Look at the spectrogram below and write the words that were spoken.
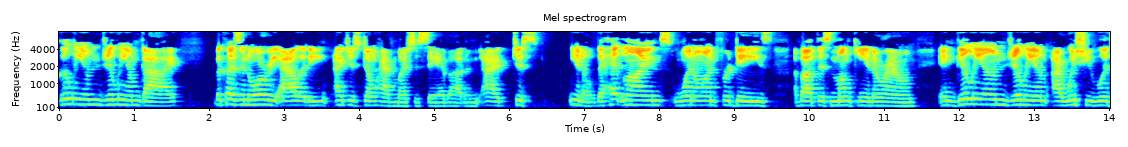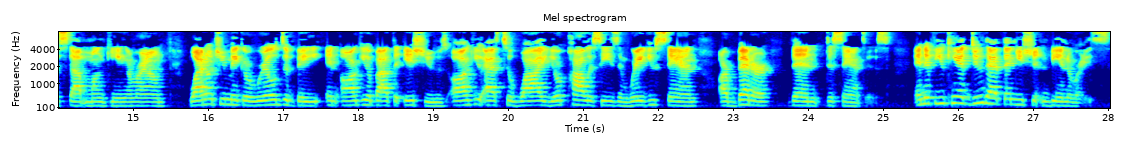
Gilliam Gilliam guy because in all reality, I just don't have much to say about him. I just, you know, the headlines went on for days about this monkeying around. And Gilliam, Gilliam, I wish you would stop monkeying around. Why don't you make a real debate and argue about the issues? Argue as to why your policies and where you stand are better than DeSantis. And if you can't do that, then you shouldn't be in the race.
